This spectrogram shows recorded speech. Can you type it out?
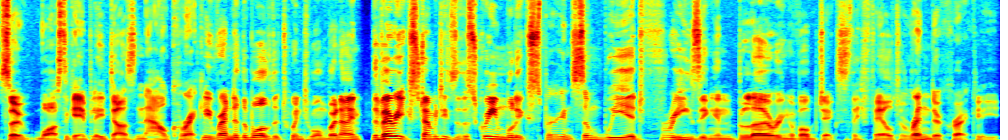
So, whilst the gameplay does now correctly render the world at 21 by 9, the very extremities of the screen will experience some weird freezing and blurring of objects as they fail to render correctly.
